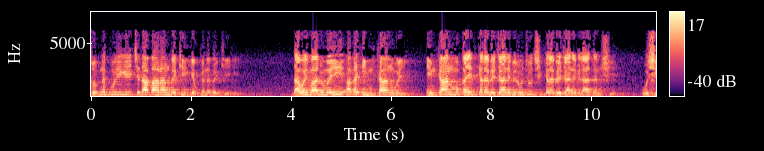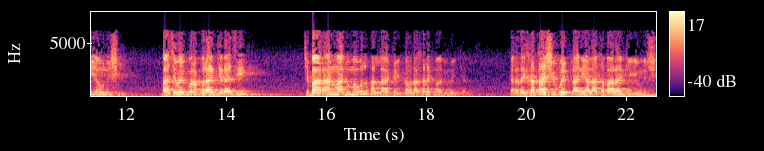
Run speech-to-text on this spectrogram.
څوک نه پوهیږي چې دا باران به کیږي او کنه به کیږي دا وای معلومه ای هغه امکان وای امکان مقید کله به جانب الوجود شي کله به جانب العدم شي وشي او نشي بعضی وای ګوره قران کې راځي چې باران معلومه ول الله کوي دا د خلک معلومه ای کله کله دای خطا شي وای پلاني علاقه باران کې یو نشي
